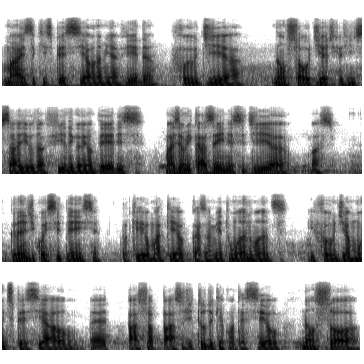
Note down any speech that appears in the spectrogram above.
mais do que especial na minha vida. Foi o dia, não só o dia de que a gente saiu da fila e ganhou deles, mas eu me casei nesse dia, uma grande coincidência, porque eu marquei o casamento um ano antes e foi um dia muito especial, é, passo a passo de tudo que aconteceu, não só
